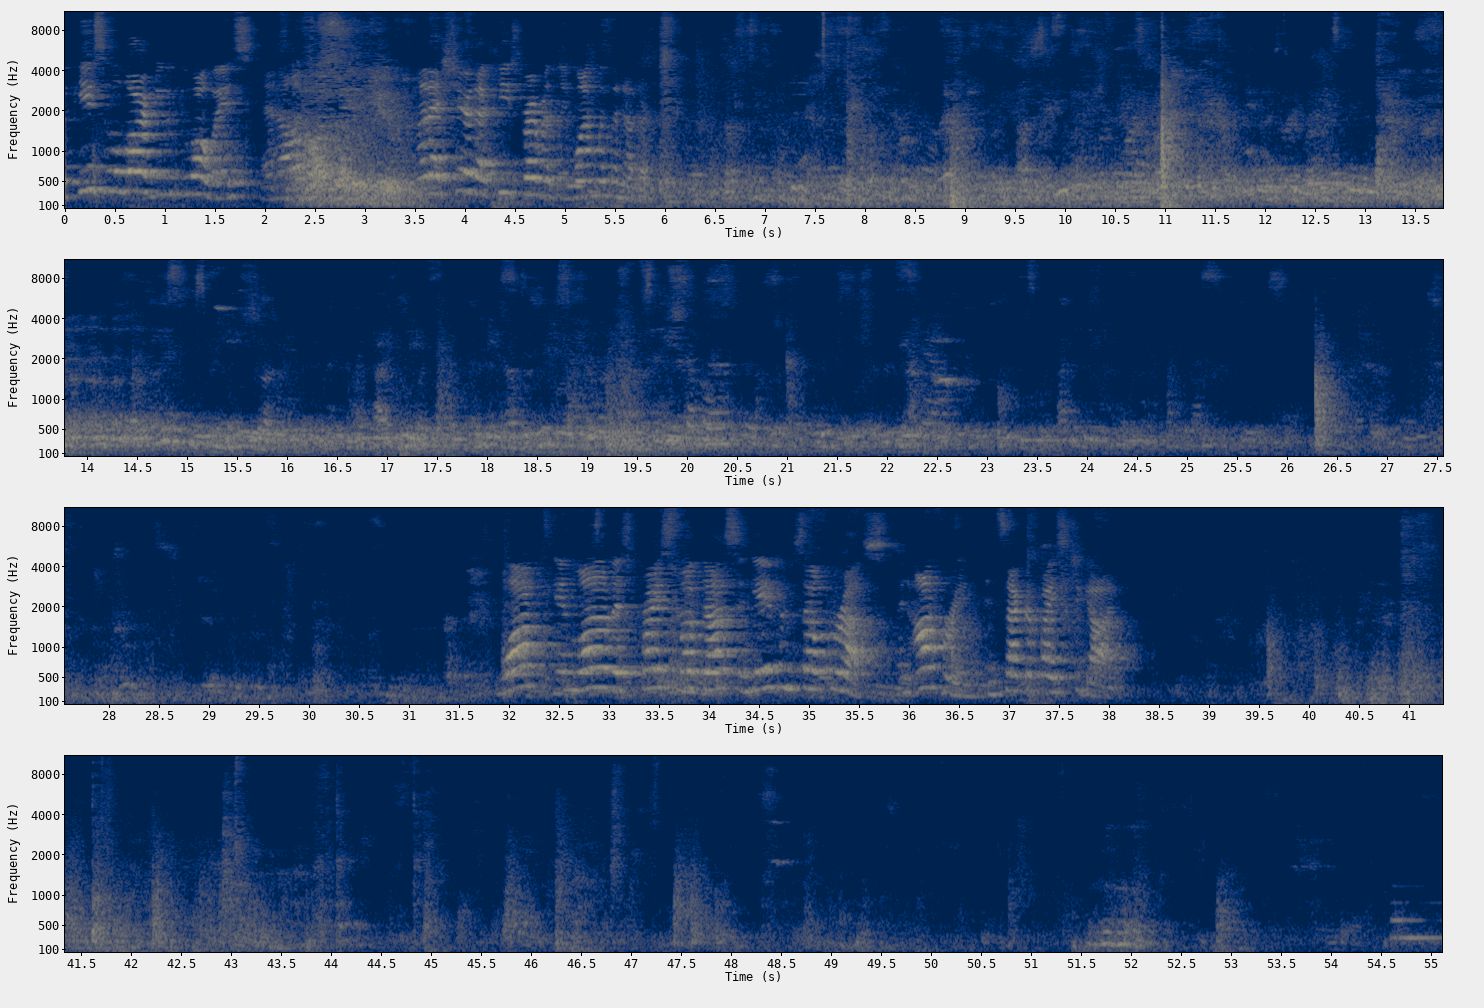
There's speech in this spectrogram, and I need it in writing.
The peace of the Lord be with you always. And also with you. Let us share that peace reverently one with another. Walked in love as Christ loved us gave himself for us, an offering and sacrifice to God. Angels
